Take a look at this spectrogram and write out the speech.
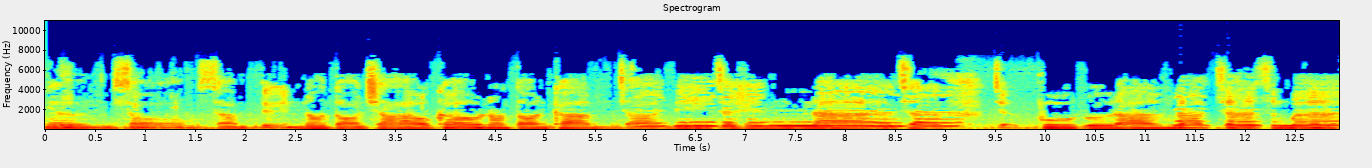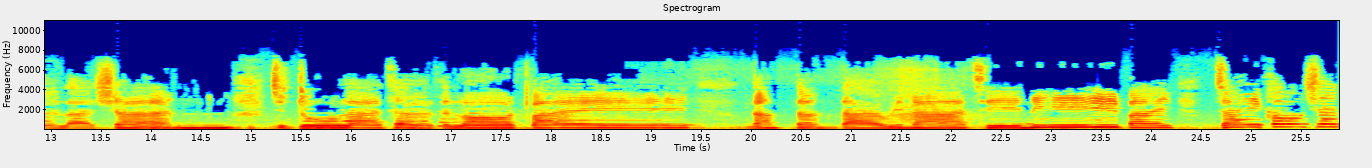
หนึ่งสองสามตื่นนอนตอนเช้า เข้านอนตอนค่ำจากนี้จะเห็นหน้าเธอ จะพูดว่ารักรักเธอเสมอและฉัน จะดูแลเธอตลอดไป นับตั้งแต่วินาทีนี้ไป ใจของฉัน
